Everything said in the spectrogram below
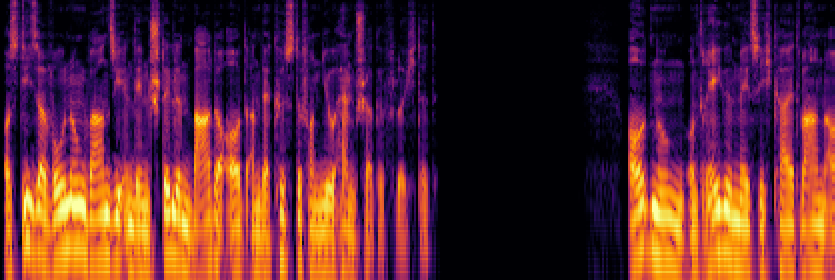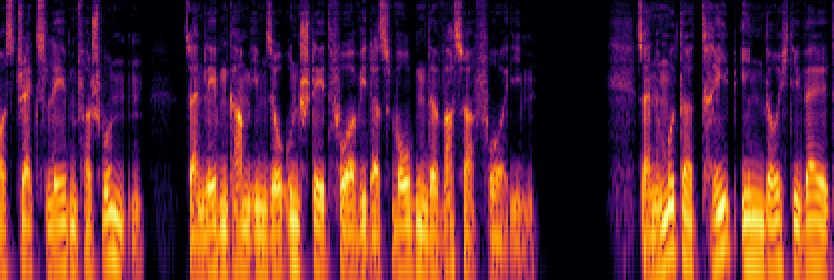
Aus dieser Wohnung waren sie in den stillen Badeort an der Küste von New Hampshire geflüchtet. Ordnung und Regelmäßigkeit waren aus Jacks Leben verschwunden, sein Leben kam ihm so unstet vor wie das wogende Wasser vor ihm. Seine Mutter trieb ihn durch die Welt,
